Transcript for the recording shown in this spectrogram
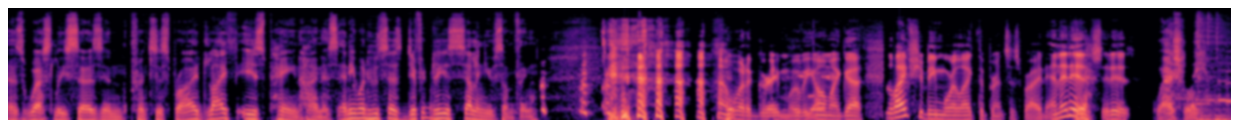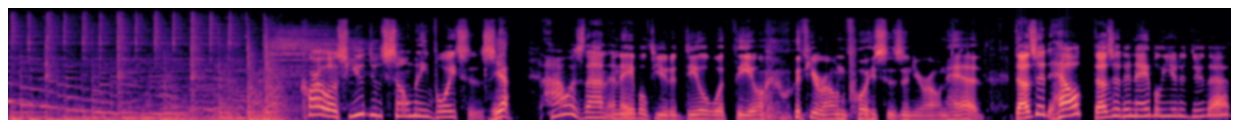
as Wesley says in Princess Bride, life is pain, Highness. Anyone who says differently is selling you something. what a great movie. Oh my God. Life should be more like The Princess Bride. And it is. Yeah. It is. Wesley. Carlos, you do so many voices. Yeah. How has that enabled you to deal with the with your own voices in your own head? Does it help? Does it enable you to do that?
